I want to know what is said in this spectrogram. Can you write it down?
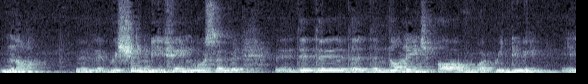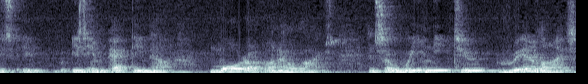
Not we shouldn't be doing more sin, but the, the, the, the knowledge of what we're doing is, is impacting now more upon our lives. And so we need to realize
